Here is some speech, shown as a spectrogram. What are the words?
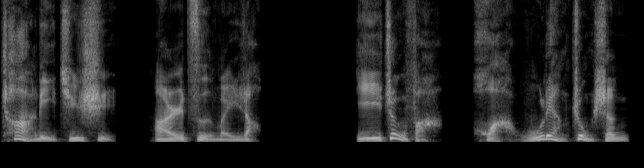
刹立居士，而自围绕，以正法化无量众生。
